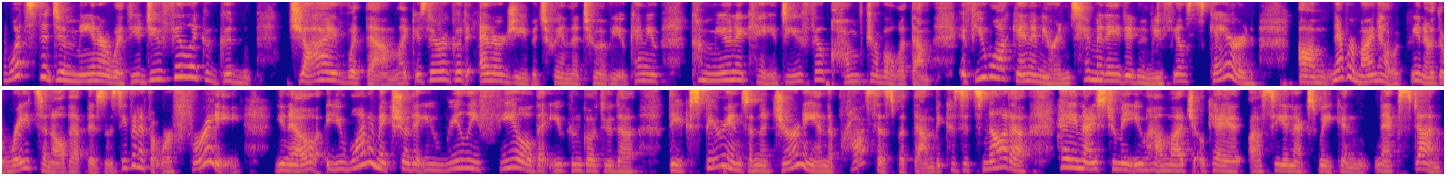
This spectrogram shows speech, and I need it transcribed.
What's the demeanor with you? Do you feel like a good jive with them? Like, is there a good energy between the two of you? Can you communicate? Do you feel comfortable with them? If you walk in and and you're intimidated and you feel scared, um, never mind how, you know, the rates and all that business, even if it were free, you know, you want to make sure that you really feel that you can go through the, the experience and the journey and the process with them because it's not a, hey, nice to meet you. How much? Okay. I'll see you next week and next done.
